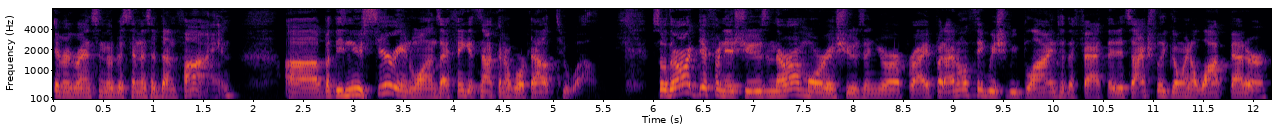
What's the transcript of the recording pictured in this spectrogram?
immigrants and their descendants have done fine. Uh, but these new Syrian ones, I think it's not going to work out too well. So there are different issues and there are more issues in Europe, right? But I don't think we should be blind to the fact that it's actually going a lot better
